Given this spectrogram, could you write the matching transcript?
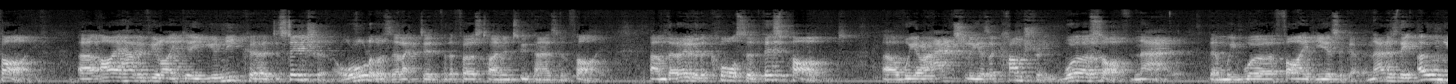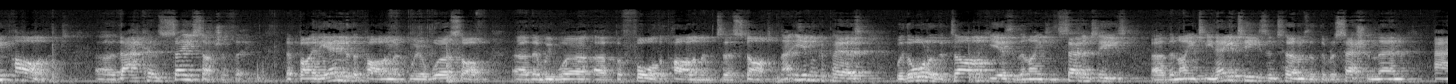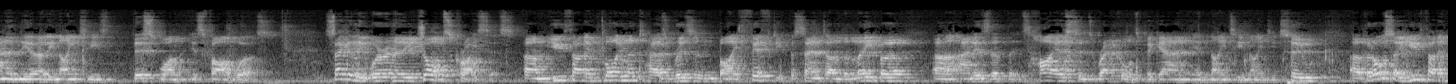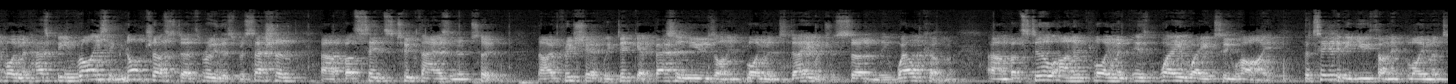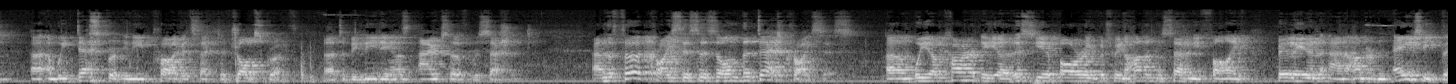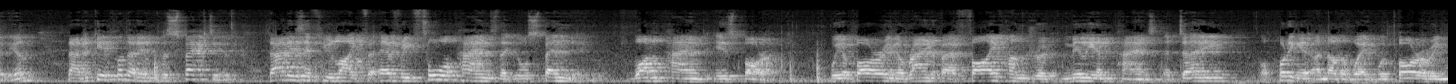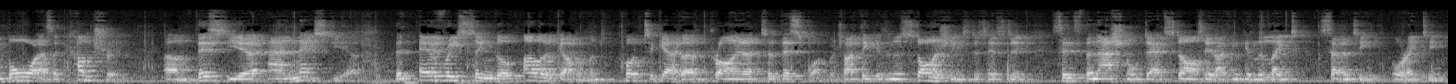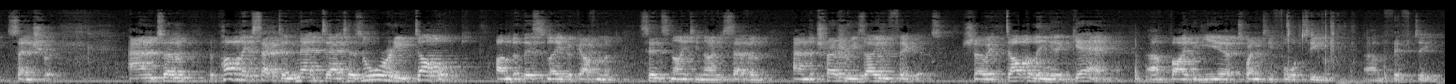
uh, I have, if you like, a unique uh, distinction, or all of us elected for the first time in 2005, um, that over the course of this Parliament, uh, we are actually, as a country, worse off now than we were five years ago. And that is the only Parliament uh, that can say such a thing, that by the end of the Parliament we're worse off uh, than we were uh, before the Parliament uh, started. And that even compares with all of the dark years of the 1970s, uh, the 1980s in terms of the recession then, and in the early 90s. This one is far worse. Secondly, we're in a jobs crisis. Um, youth unemployment has risen by 50% under Labour uh, and is at its highest since records began in 1992. Uh, but also, youth unemployment has been rising, not just uh, through this recession, uh, but since 2002. Now, I appreciate we did get better news on employment today, which is certainly welcome, um, but still, unemployment is way, way too high, particularly youth unemployment, uh, and we desperately need private sector jobs growth uh, to be leading us out of recession. And the third crisis is on the debt crisis. Um, we are currently uh, this year borrowing between 175 billion and 180 billion. Now, to give, put that in perspective, that is, if you like, for every four pounds that you're spending, one pound is borrowed. We are borrowing around about 500 million pounds a day, or putting it another way, we're borrowing more as a country um, this year and next year than every single other government put together prior to this one, which I think is an astonishing statistic since the national debt started, I think, in the late 17th or 18th century. And um, the public sector net debt has already doubled under this Labour government since 1997, and the Treasury's own figures show it doubling again um, by the year 2014 15.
